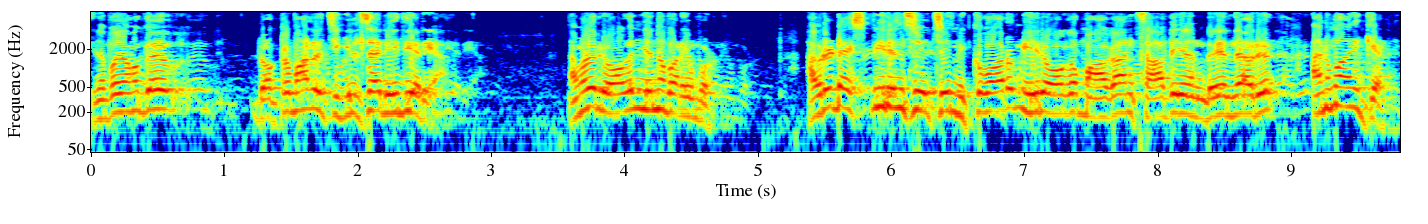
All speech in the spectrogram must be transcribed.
ഇന്നിപ്പോൾ നമുക്ക് ഡോക്ടർമാരുടെ ചികിത്സാ രീതി അറിയാം. നമ്മൾ രോഗം ചെന്ന് പറയുമ്പോൾ അവരുടെ എക്സ്പീരിയൻസ് വെച്ച് മിക്കവാറും ഈ രോഗമാകാൻ സാധ്യതയുണ്ട് എന്ന് അവർ അനുമാനിക്കുകയാണ്.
